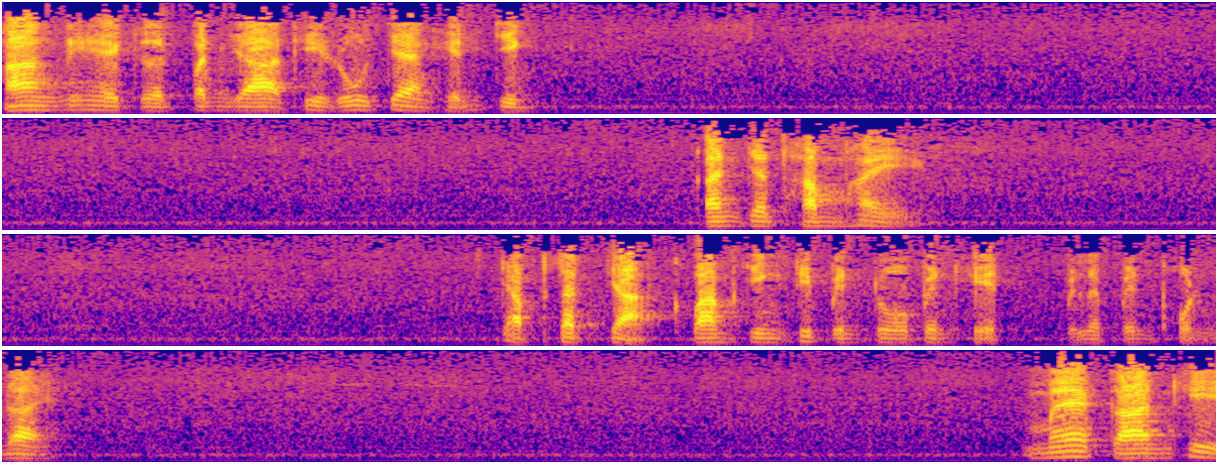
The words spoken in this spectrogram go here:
ทางที่ให้เกิดปัญญาที่รู้แจ้งเห็นจริง อันจะทำให้ จับสัจจะความจริงที่เป็นตัวเป็นเหตุเป็นและเป็นผลได้ แม้การที่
